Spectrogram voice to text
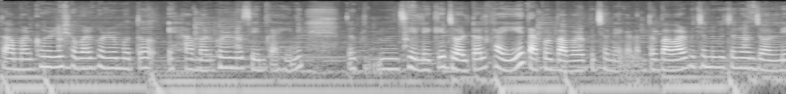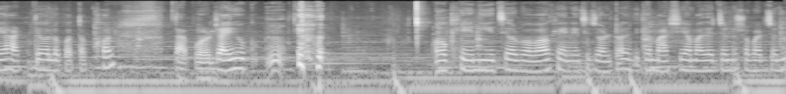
তো আমার ঘরের, সবার ঘরের মতো, আমার ঘরেরও সেম কাহিনী। তো ছেলেকে জল টল খাইয়ে তারপর বাবার পিছনে গেলাম। তো বাবার পিছনে পিছনে জল নিয়ে হাঁটতে হলো কতক্ষণ? তারপর যাই হোক ও খেয়ে নিয়েছে, ওর বাবাও খেয়ে নিয়েছে জলটা। এদিকে মাসি আমাদের জন্য, সবার জন্য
